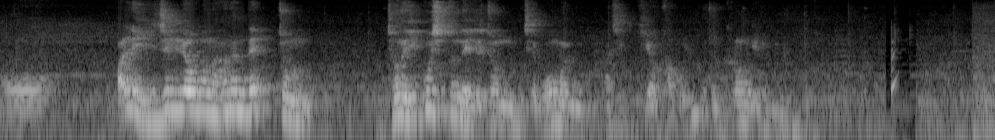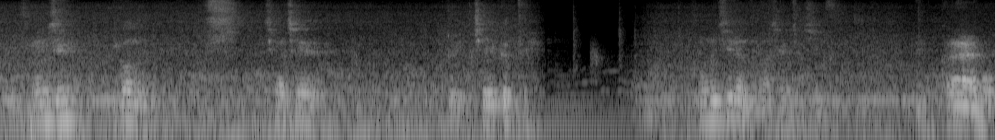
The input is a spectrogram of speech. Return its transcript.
어, 빨리 잊으려고는 하는데 좀 저는 잊고 싶은데 이제 좀 제 몸은 아직 기억하고 있고 좀 그런 게 있는 현실 이건 제가 제일 제일 끝에. 현실은 내가 제일 자신. 있어요. 네, 그날 뭐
